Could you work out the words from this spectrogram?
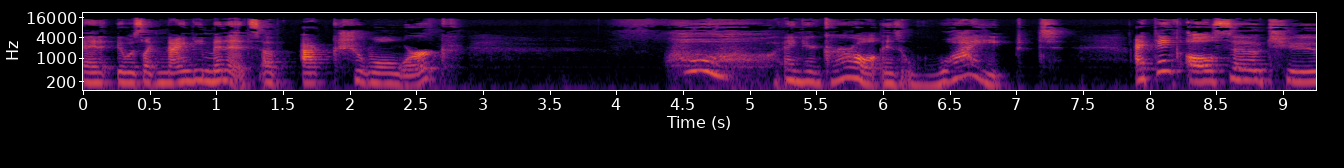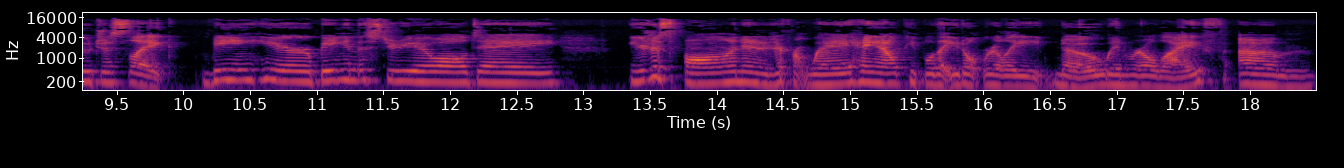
and it was like 90 minutes of actual work. and your girl is wiped. I think also too, just like being here, being in the studio all day, you're just on in a different way, hanging out with people that you don't really know in real life. Um,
